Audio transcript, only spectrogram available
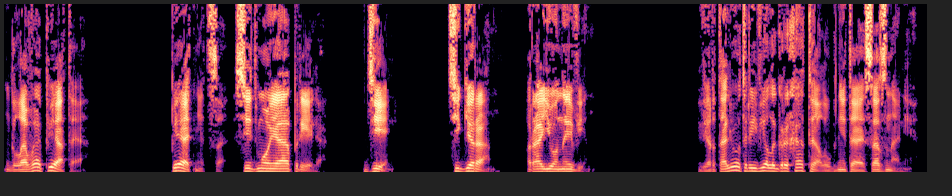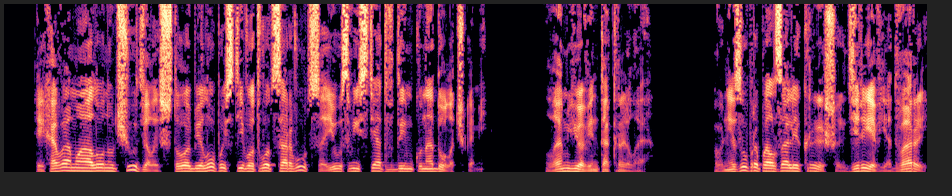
Глава пятая. Пятница, 7 апреля. День. Тегеран. Район Эвин. Вертолет ревел и грохотал, угнетая сознание. Риховому Алону чудилось, что обе лопасти вот-вот сорвутся и усвистят в дымку над улочками. Ламье винтокрылое. Внизу проползали крыши, деревья, дворы,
